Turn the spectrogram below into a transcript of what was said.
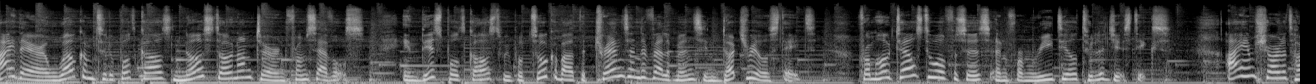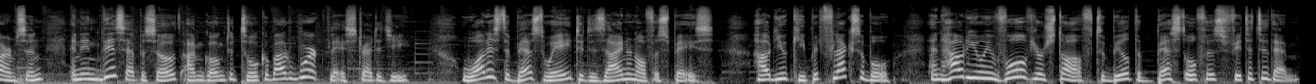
Hi there, and welcome to the podcast No Stone Unturned from Savills. In this podcast, we will talk about the trends and developments in Dutch real estate, from hotels to offices and from retail to logistics. I am Charlotte Harmsen, and in this episode, I'm going to talk about workplace strategy. What is the best way to design an office space? How do you keep it flexible? And how do you involve your staff to build the best office fitted to them?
